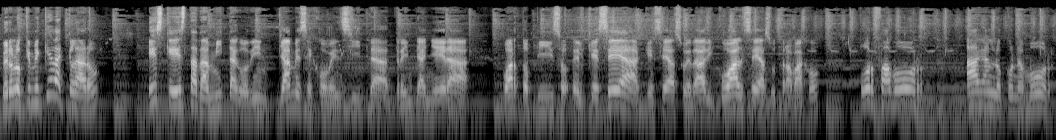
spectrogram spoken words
pero lo que me queda claro es que esta damita Godín, llámese jovencita, treintañera, cuarto piso, el que sea que sea su edad y cuál sea su trabajo, por favor, háganlo con amor.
